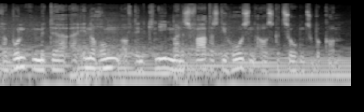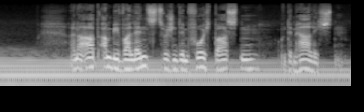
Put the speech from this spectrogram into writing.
verbunden mit der Erinnerung, auf den Knien meines Vaters die Hosen ausgezogen zu bekommen eine Art Ambivalenz zwischen dem Furchtbarsten und dem Herrlichsten.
